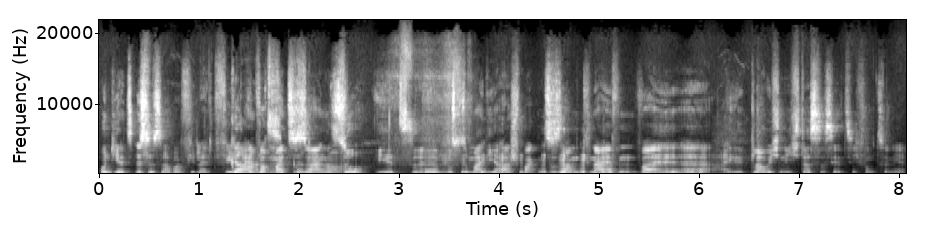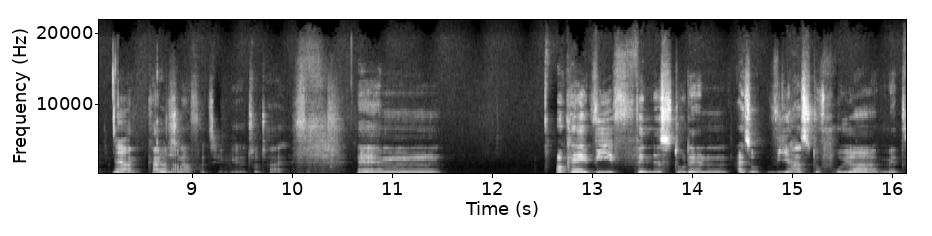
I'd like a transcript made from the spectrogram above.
Und jetzt ist es aber vielleicht fair, Ganz einfach mal zu genau. sagen, so, jetzt äh, musst du mal die Arschbacken zusammenkneifen, weil äh, glaube ich nicht, dass das jetzt nicht funktioniert. Ja, kann, kann genau. ich nachvollziehen, total. Ähm, Okay, wie findest du denn, also wie hast du früher mit,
